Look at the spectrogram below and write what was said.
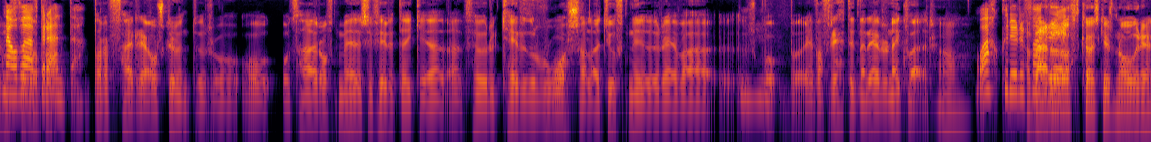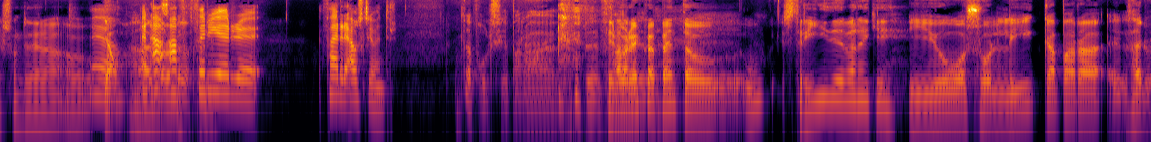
Hvernig á það eftir að enda? Bara færri áskrifundur og, og, og það er oft með þessi fyrirtæki að, að þau eru kerð rosalega djúft niður ef að, Mhm. sko, ef að fréttinnar eru neikvæðar Já. Og hverju eru það færri... verður oft kannski svona overreaction þegar að Já, Já, það en er bara af hverju eru færri áskrifundur? Það fólk sé bara þeir voru eitthvað að benda á ú, stríðið var það ekki Jú og svo líka bara það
